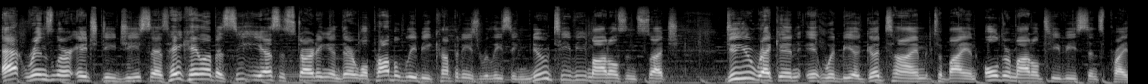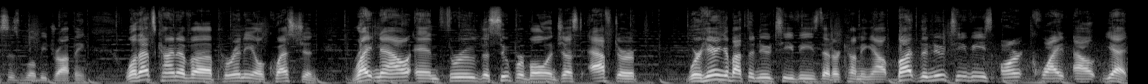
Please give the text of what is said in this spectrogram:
At Rinsler HDG says, Hey Caleb, as CES is starting and there will probably be companies releasing new TV models and such, do you reckon it would be a good time to buy an older model TV since prices will be dropping? Well, that's kind of a perennial question. Right now and through the Super Bowl and just after, we're hearing about the new TVs that are coming out, but the new TVs aren't quite out yet.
